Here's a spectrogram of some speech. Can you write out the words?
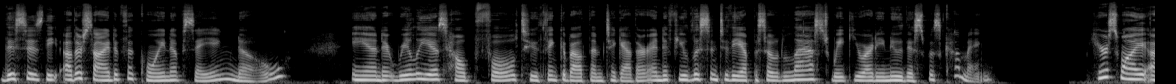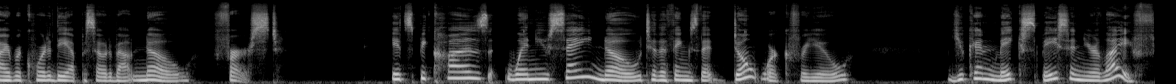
This is the other side of the coin of saying no, and it really is helpful to think about them together. And if you listened to the episode last week, you already knew this was coming. Here's why I recorded the episode about no first. It's because when you say no to the things that don't work for you, you can make space in your life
